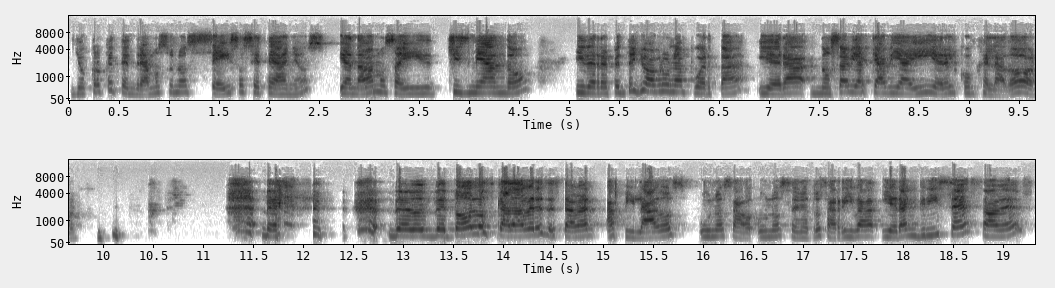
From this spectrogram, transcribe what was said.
yo creo que tendríamos unos seis o siete años, y andábamos ahí chismeando, y de repente yo abro una puerta y era, no sabía qué había ahí, era el congelador. de, todos los cadáveres estaban afilados unos, a, unos en otros arriba y eran grises, ¿sabes?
